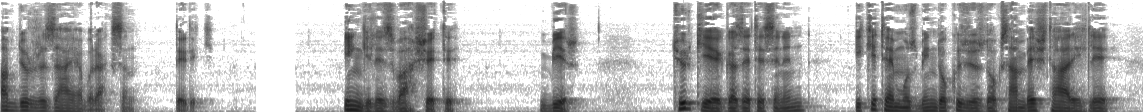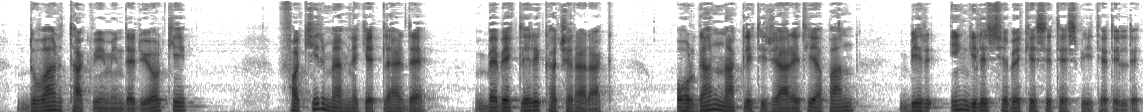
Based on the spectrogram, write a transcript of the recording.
Abdülrıza'ya bıraksın dedik. İngiliz vahşeti 1. Türkiye gazetesinin 2 Temmuz 1995 tarihli duvar takviminde diyor ki: Fakir memleketlerde bebekleri kaçırarak organ nakli ticareti yapan bir İngiliz şebekesi tespit edildi.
